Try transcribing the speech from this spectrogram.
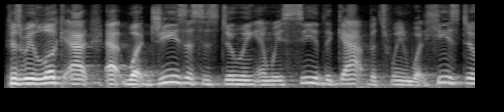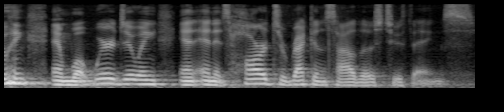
Because we look at, at what Jesus is doing and we see the gap between what he's doing and what we're doing, and, and it's hard to reconcile those two things.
